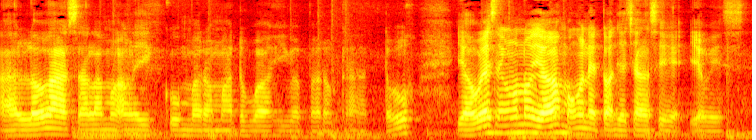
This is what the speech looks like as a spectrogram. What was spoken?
Halo, assalamualaikum warahmatullahi wabarakatuh. Ya wes yang ngono ya, mau ngetok jajal sih. Ya wes.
